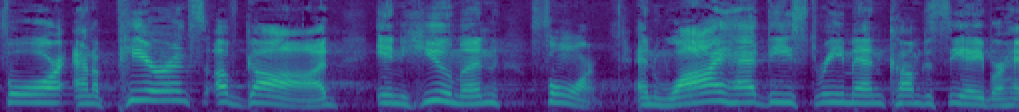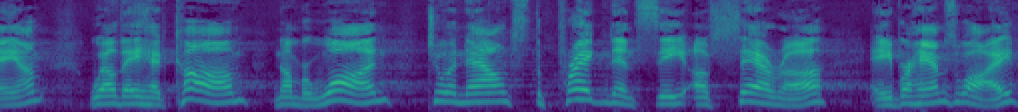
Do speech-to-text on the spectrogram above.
for an appearance of God in human form. And why had these three men come to see Abraham? Well, they had come, number one, to announce the pregnancy of Sarah, Abraham's wife,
